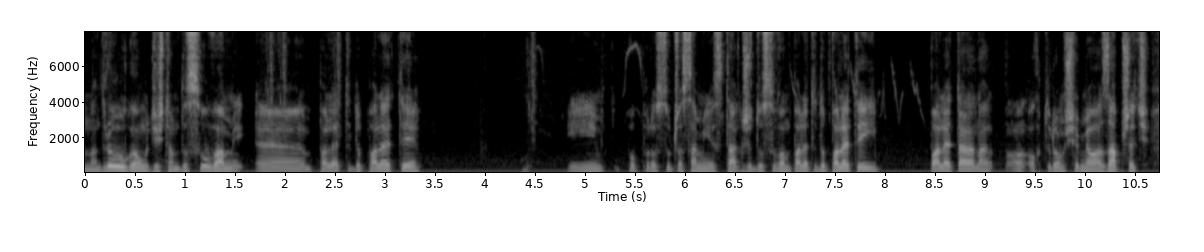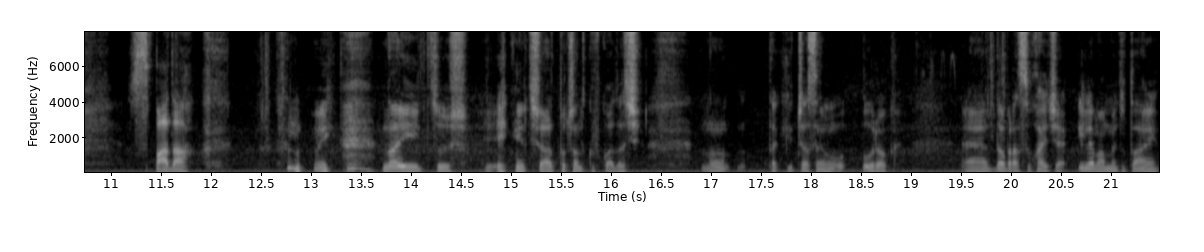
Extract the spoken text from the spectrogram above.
na drugą, gdzieś tam dosuwam e, palety do palety i po prostu czasami jest tak, że dosuwam palety do palety i paleta, na, o, o którą się miała zaprzeć, spada. No i, no i cóż, i trzeba od początku wkładać. No, taki czasem urok. E, dobra, słuchajcie, ile mamy tutaj?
